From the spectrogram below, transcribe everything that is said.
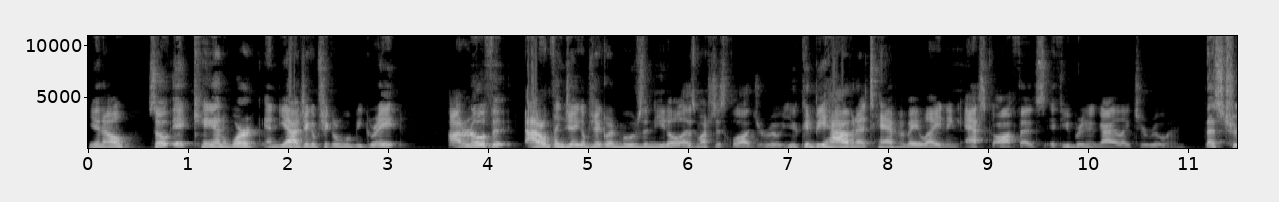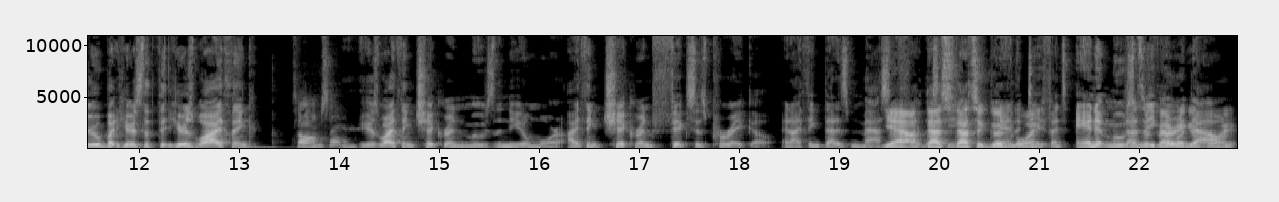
You know, so it can work. And yeah, Jacob Chychrun would be great. I don't know if it. I don't think Jacob Chychrun moves the needle as much as Claude Giroux. You could be having a Tampa Bay Lightning esque offense if you bring a guy like Giroux in. That's true, but here's the th- here's why I think That's all I'm saying. here's why I think Chychrun moves the needle more. I think Chychrun fixes Parayko, and I think that is massive. Yeah, for this that's team that's a good and point. the defense, and it moves That's a Mikkola very good down. point.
